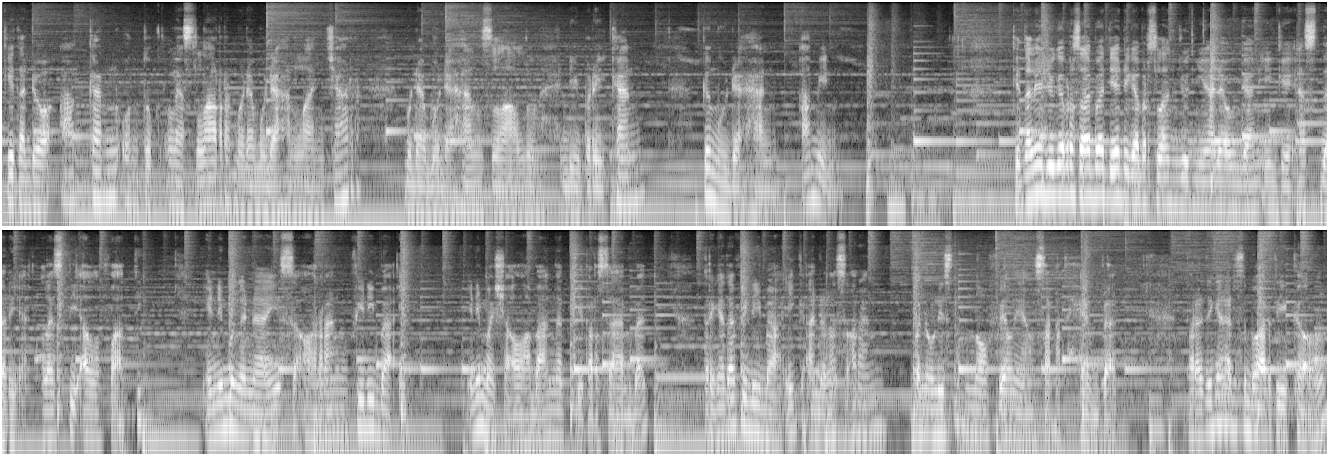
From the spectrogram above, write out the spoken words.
kita doakan untuk Leslar mudah-mudahan lancar, mudah-mudahan selalu diberikan kemudahan. Amin. Kita lihat juga persahabat ya di kabar selanjutnya ada unggahan IGS dari Lesti Al-Fatih. Ini mengenai seorang Vidi Baik. Ini Masya Allah banget di persahabat. Ternyata Vidi Baik adalah seorang penulis novel yang sangat hebat. Perhatikan ada sebuah artikel.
